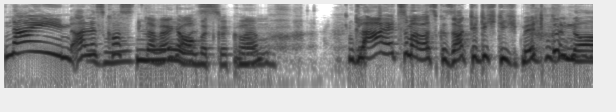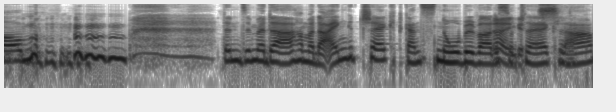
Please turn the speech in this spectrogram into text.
Nein, alles kostenlos. Da wäre ich auch ne? mitgekommen. Klar, hättest du mal was gesagt, hätte ich dich mitgenommen. Dann sind wir da, haben wir da eingecheckt. Ganz nobel war das Hotel, klar.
